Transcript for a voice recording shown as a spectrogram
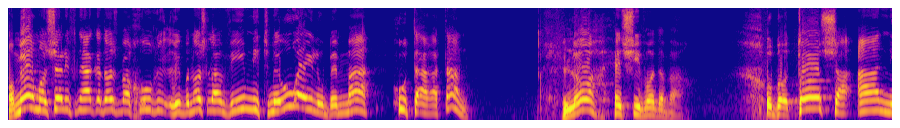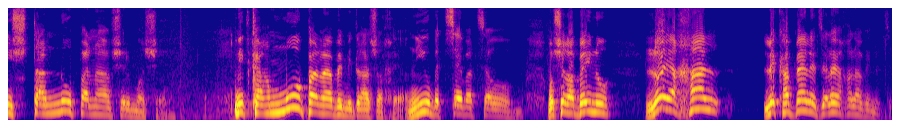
אומר משה לפני הקדוש ברוך הוא, ריבונו של עולם, ואם נטמעו אלו, במה הוא טהרתן? לא השיבו דבר. ובאותו שעה נשתנו פניו של משה. נתקרמו פניו במדרש אחר, נהיו בצבע צהוב. משה רבינו לא יכל לקבל את זה, לא יכל להבין את זה.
